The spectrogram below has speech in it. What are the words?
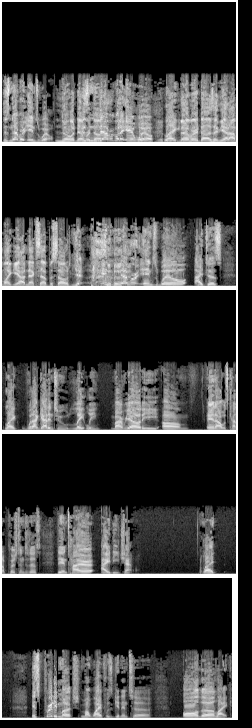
This never ends well. No, it never this does. never going to end well. Like, never does, and yet I'm like, yeah, next episode. yeah, it never ends well. I just like what I got into lately. My reality, um, and I was kind of pushed into this. The entire ID channel, like, it's pretty much. My wife was getting into all the like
